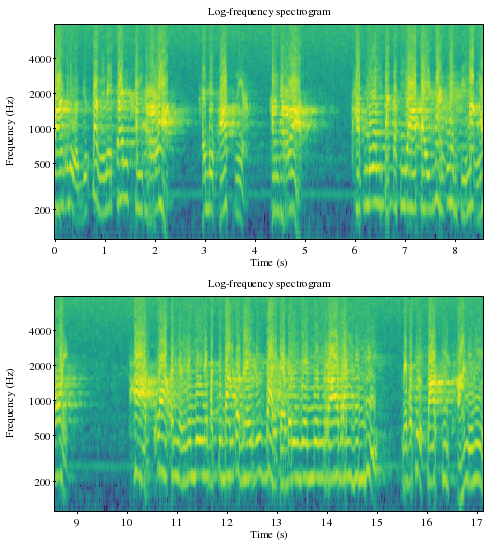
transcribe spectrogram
ราณก็เรียกว่าอยู่ตั้งอยู่ในแคว้นคันธรราช Khyber Pass เนี่ย คันธรราชถัดเมืองตักกศิลาไปไม่ไม่สู้มากน้อยถ้าว่ากันอย่างในเมืองในปัจจุบันก็ในได้แต่บริเวณเมืองราวัลปินดีในประเทศปากีสถานนี่นี่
